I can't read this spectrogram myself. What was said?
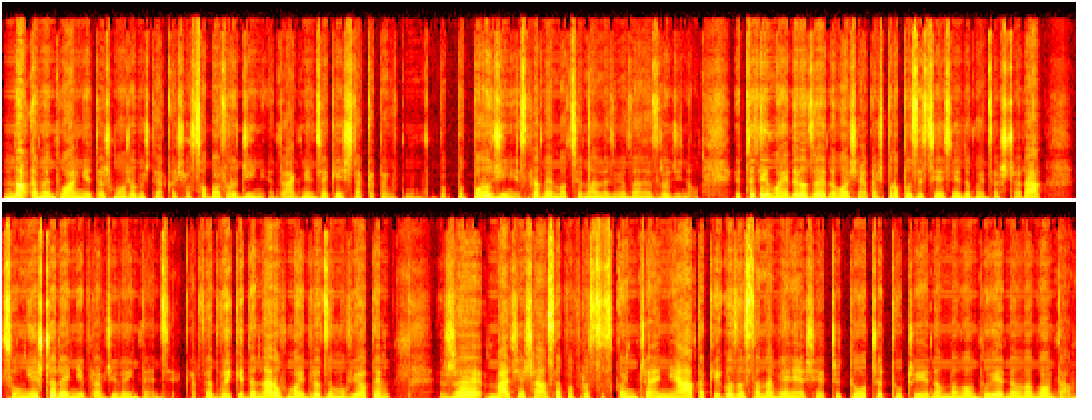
No, ewentualnie też może być to jakaś osoba w rodzinie, tak? Więc jakieś takie tak, po, po rodzinie, sprawy emocjonalne związane z rodziną. I tutaj, moi drodzy, no właśnie, jakaś propozycja jest nie do końca szczera. Są nieszczere i nieprawdziwe intencje. Karta dwójki denarów, moi drodzy, mówi o tym, że macie szansę po prostu skończenia takiego zastanawiania się, czy tu, czy tu, czy jedną nogą tu, jedną nogą tam.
